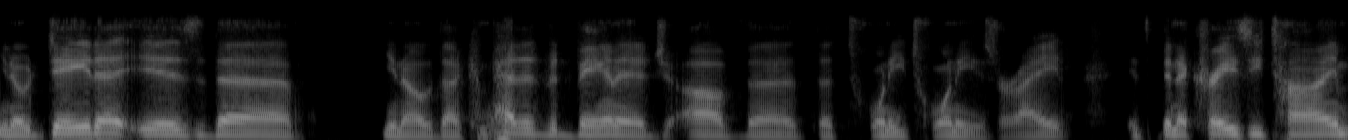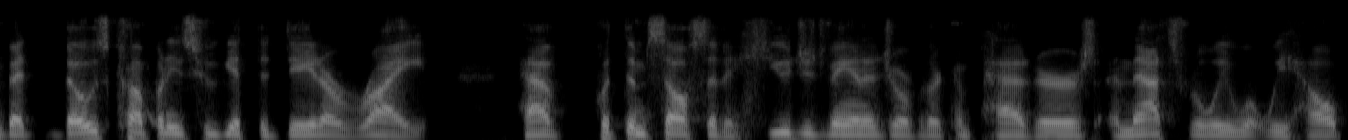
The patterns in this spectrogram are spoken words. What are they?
you know, data is the you know the competitive advantage of the the 2020s right it's been a crazy time but those companies who get the data right have put themselves at a huge advantage over their competitors. And that's really what we help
